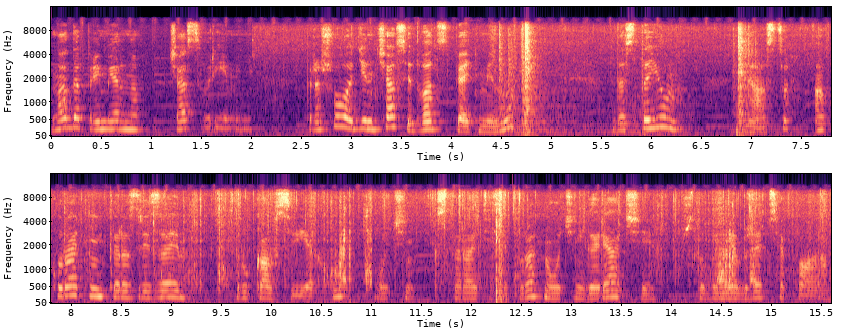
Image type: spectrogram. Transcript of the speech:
надо примерно час времени. Прошел 1 час и 25 минут. Достаем мясо. Аккуратненько разрезаем рукав сверху. Очень старайтесь аккуратно, очень горячие, чтобы не обжечься паром.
